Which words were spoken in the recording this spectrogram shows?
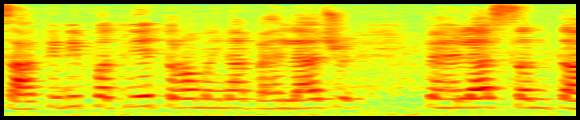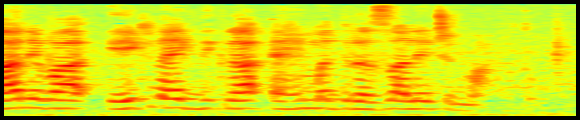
ઝાકિરની પત્નીએ ત્રણ મહિના પહેલા જ પહેલા સંતાન એવા એકના એક દીકરા અહેમદ રઝાને જન્મ આપ્યો હતો.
